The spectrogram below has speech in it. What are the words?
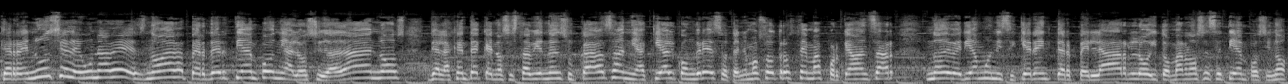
que renuncie de una vez, no haga perder tiempo ni a los ciudadanos, ni a la gente que nos está viendo en su casa, ni aquí al Congreso. Tenemos otros temas por qué avanzar, no deberíamos ni siquiera interpelarlo y tomarnos ese tiempo, sino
